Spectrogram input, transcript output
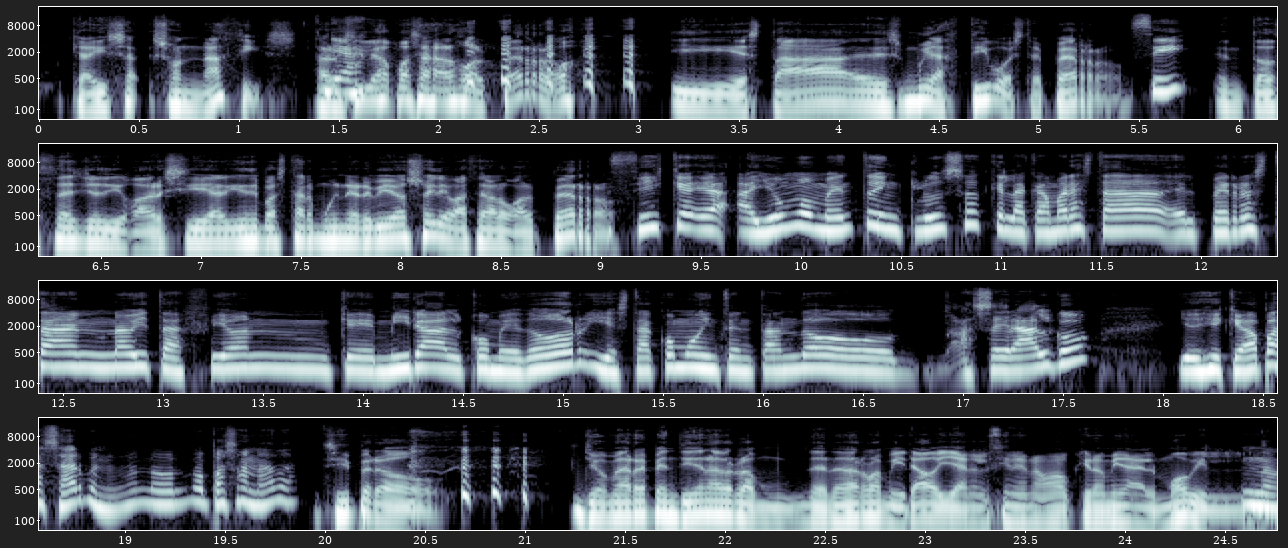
que ahí son nazis. A ver si le va a pasar algo al perro. y está, es muy activo este perro. Sí. Entonces yo digo, a ver si alguien va a estar muy nervioso y le va a hacer algo al perro. Sí, es que hay un momento incluso que la cámara está, el perro está en una habitación que mira al comedor y está como intentando hacer algo. Y yo dije, ¿qué va a pasar? Bueno, no, no, no pasa nada. Sí, pero yo me arrepentí de no haberlo, de no haberlo mirado. Ya en el cine no quiero mirar el móvil. No.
